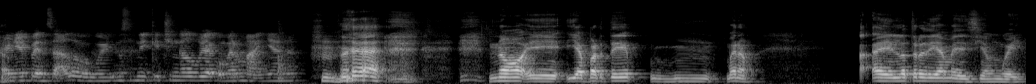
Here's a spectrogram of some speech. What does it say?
yo ni he pensado, güey, no sé ni qué chingados voy a comer mañana. no, eh, y aparte, mm, bueno, el otro día me decía un güey,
